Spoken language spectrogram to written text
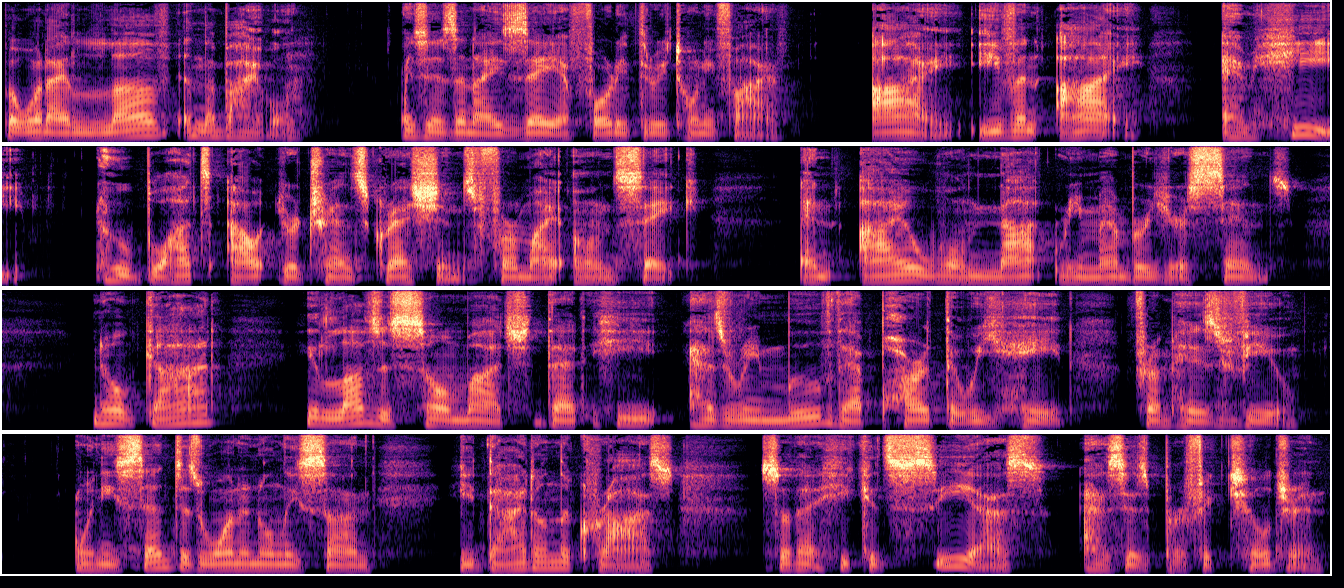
But what I love in the Bible, it says in Isaiah 43 25, I, even I, am he who blots out your transgressions for my own sake, and I will not remember your sins. You know, God, He loves us so much that He has removed that part that we hate from His view. When He sent His one and only Son, He died on the cross so that He could see us as His perfect children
